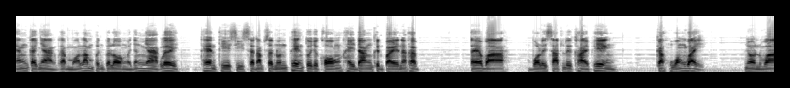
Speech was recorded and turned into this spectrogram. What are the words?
ยังก็ยากครับหมอลำเพิ่นไปร้องก็ยังยากเลย แทนทีสิสนับสนุนเพลงตัวเจ้าของให้ดังขึ้นไปนะครับ แต่ว่าบริษัทหรือค่ายเพลงก็หวงไว้ย้อนว่า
